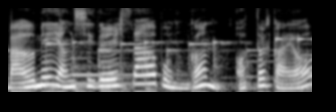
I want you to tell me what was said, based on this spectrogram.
마음의 양식을 쌓아보는 건 어떨까요?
